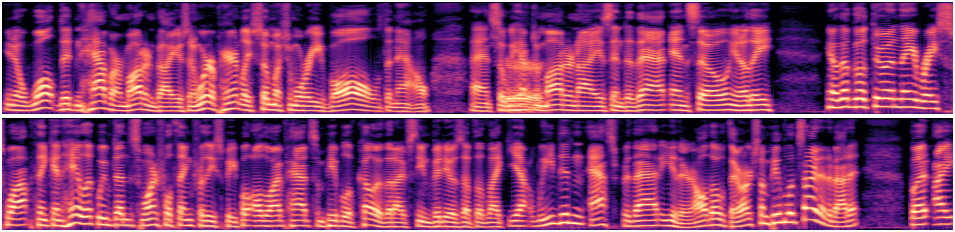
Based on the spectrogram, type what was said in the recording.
you know Walt didn't have our modern values and we're apparently so much more evolved now, and so we have to modernize into that, and so you know they. You know, they'll go through and they race swap thinking, hey, look, we've done this wonderful thing for these people. Although I've had some people of color that I've seen videos of that, like, yeah, we didn't ask for that either. Although there are some people excited about it. But I,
